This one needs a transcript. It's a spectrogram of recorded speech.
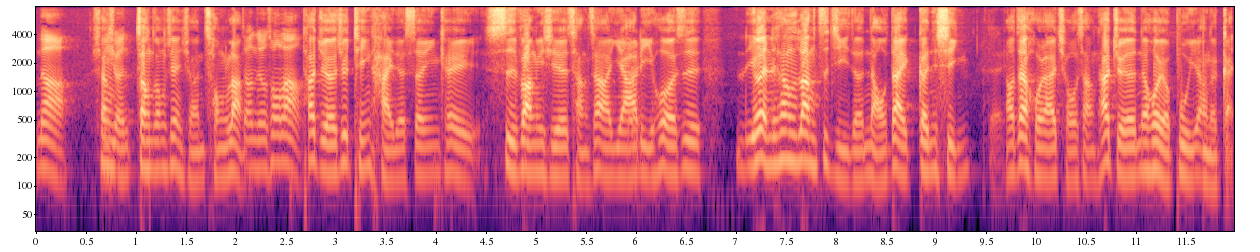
那像张忠宪喜欢冲浪，张忠冲浪，他觉得去听海的声音可以释放一些场上的压力，或者是有点像让自己的脑袋更新，然后再回来球场，他觉得那会有不一样的感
